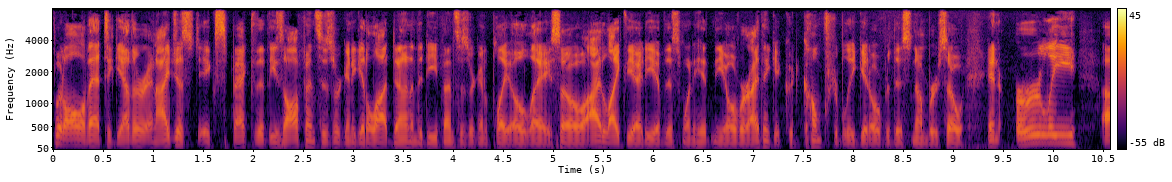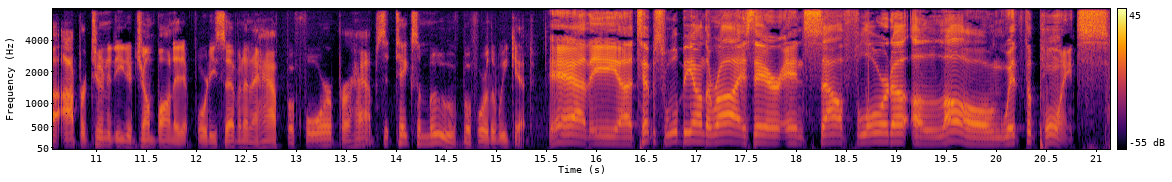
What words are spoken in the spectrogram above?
put all of that together, and I just expect that these offenses are going to get a lot done, and the defenses are going to play Ole. So I like the idea of this one hitting the over. I think it could comfortably get over this number. So an early uh, opportunity to jump on it at 47 and a half before perhaps it takes a move before the weekend. Yeah, the uh, temps will be on the rise there in South Florida, along with the points.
